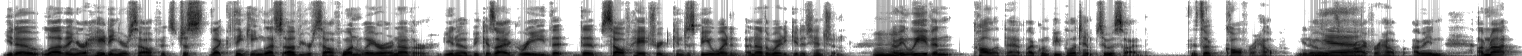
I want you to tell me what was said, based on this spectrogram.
you know, loving or hating yourself. It's just like thinking less of yourself one way or another, you know, because I agree that the self hatred can just be a way to, another way to get attention. I mean, we even call it that, like when people attempt suicide. It's a call for help, you know, Yeah. it's a cry for help. I mean, I'm not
